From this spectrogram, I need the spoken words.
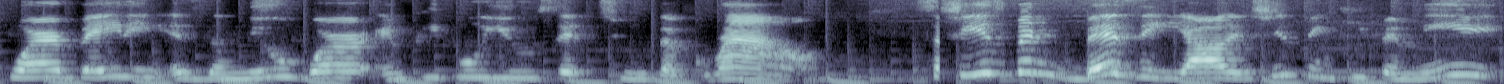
queer baiting is the new word and people use it to the ground. So she's been busy, y'all, and she's been keeping me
